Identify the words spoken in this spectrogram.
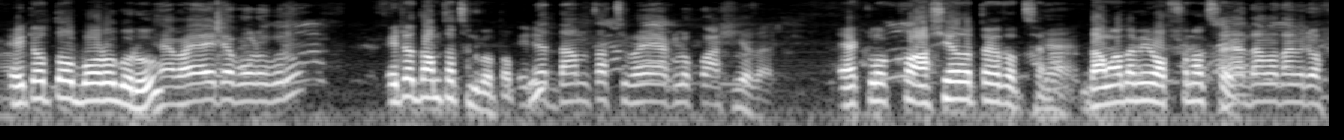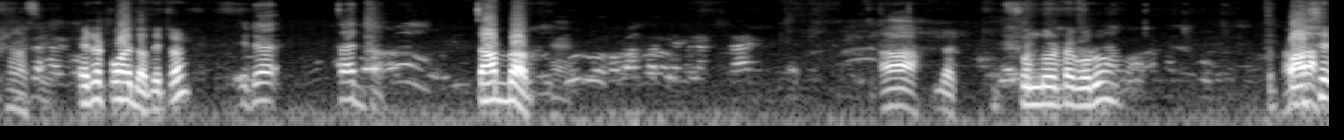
এটা তো বড় গরু। হ্যাঁ ভাইয়া এটা বড় গরু। এটার দাম চাচ্ছেন কত এটার দাম চাচ্ছি ভাই এক লক্ষ আশি হাজার। এক লক্ষ আশি হাজার টাকা যাচ্ছে হ্যাঁ। দামাদামির অপশন আছে? হ্যাঁ দামাদামের অপশন আছে। এটা কয় দাঁত এটা? এটা চার দাম চার দাঁত? আহ খুব সুন্দর একটা গরু। পাশে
